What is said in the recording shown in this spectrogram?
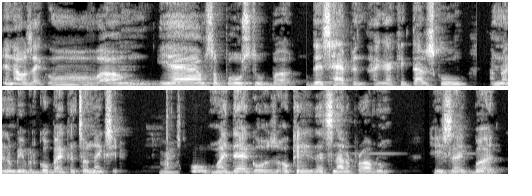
And I was like, oh, um, yeah, I'm supposed to, but this happened. I got kicked out of school. I'm not going to be able to go back until next year. Right. So my dad goes, okay, that's not a problem. He's like, but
